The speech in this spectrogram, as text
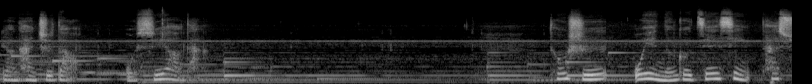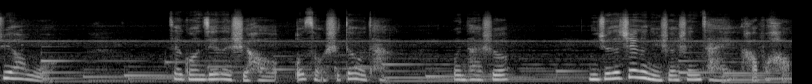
让他知道我需要他。同时，我也能够坚信他需要我。在逛街的时候，我总是逗他，问他说：“你觉得这个女生身材好不好？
